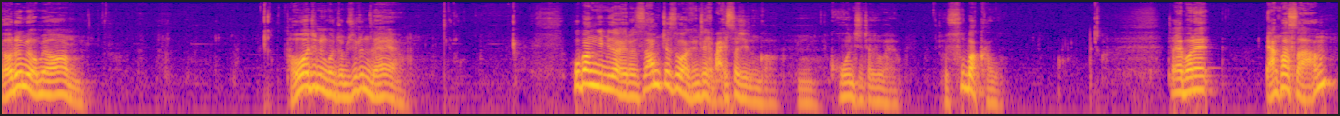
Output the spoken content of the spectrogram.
여름이 오면 더워지는 건 좀 싫은데 호박잎이나 이런 쌈채소가 굉장히 맛있어지는 거. 음, 그건 진짜 좋아요. 수박하고. 자 이번에 양파쌈.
